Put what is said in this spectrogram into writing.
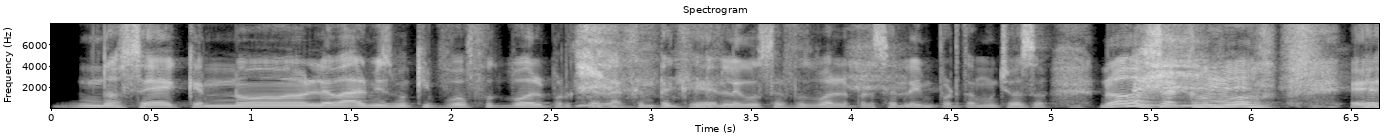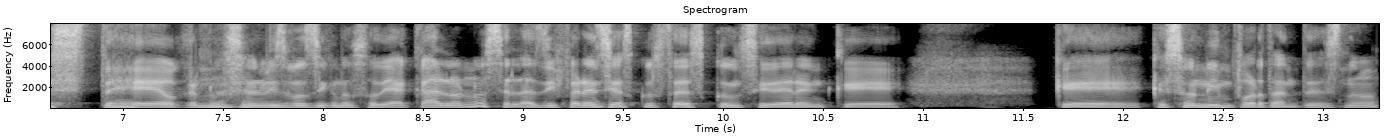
no sé, que no le va al mismo equipo de fútbol porque a la gente que le gusta el fútbol a persona le importa mucho eso. No, o sea, como este, o que no es el mismo signo zodiacal, o no sé, las diferencias que ustedes consideren que, que, que son importantes, ¿no?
